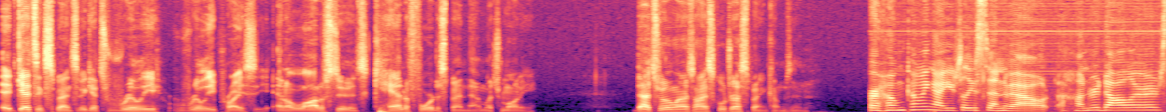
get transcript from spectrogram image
It gets expensive. It gets really, really pricey, and a lot of students can't afford to spend that much money. That's where the Leonardtown High School Dress Bank comes in. For homecoming, I usually spend about $100.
